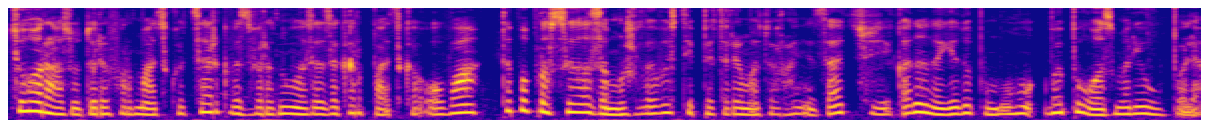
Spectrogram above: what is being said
Цього разу до реформатської церкви звернулася Закарпатська ОВА та попросила за можливості підтримати організацію, яка надає допомогу ВПО з Маріуполя.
